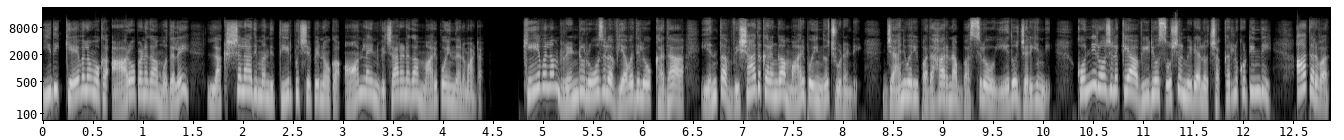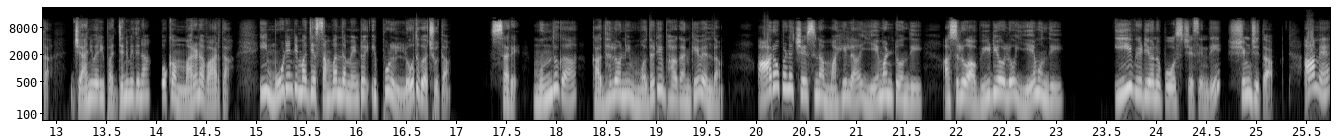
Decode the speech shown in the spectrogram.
ఇది కేవలం ఒక ఆరోపణగా మొదలై లక్షలాది మంది తీర్పు చెప్పిన ఒక ఆన్లైన్ విచారణగా మారిపోయిందనమాట కేవలం రెండు రోజుల వ్యవధిలో కథ ఎంత విషాదకరంగా మారిపోయిందో చూడండి. జనవరి పదహారున బస్సులో ఏదో జరిగింది. కొన్ని రోజులకే ఆ వీడియో సోషల్ మీడియాలో చక్కర్లు కొట్టింది. ఆ తర్వాత జనవరి పద్దెనిమిదిన ఒక మరణ వార్త. ఈ మూడింటి మధ్య సంబంధమేంటో ఇప్పుడు లోతుగా చూద్దాం. సరే ముందుగా కథలోని మొదటి భాగానికి వెళ్దాం. ఆరోపణ చేసిన మహిళ ఏమంటోంది? అసలు ఆ వీడియోలో ఏముంది? ఈ వీడియోను పోస్ట్ చేసింది షింజిత. ఆమె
